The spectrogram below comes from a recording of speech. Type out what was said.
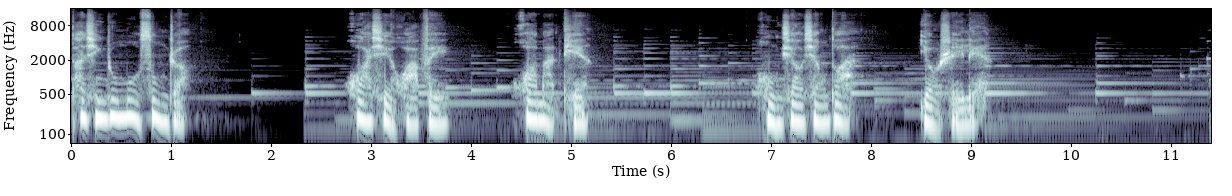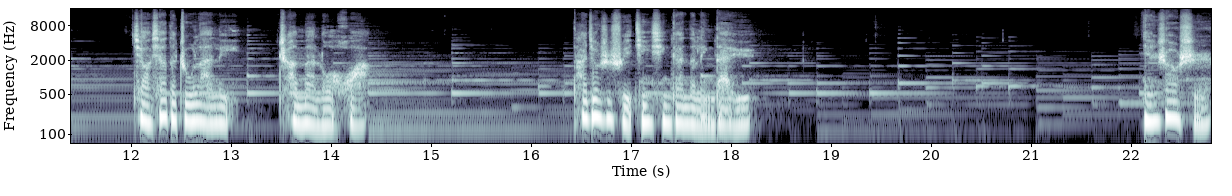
她心中默诵着：“花谢花飞，花满天。红绡香断，有谁怜？”脚下的竹篮里盛满落花。她就是水晶心肝的林黛玉。年少时，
